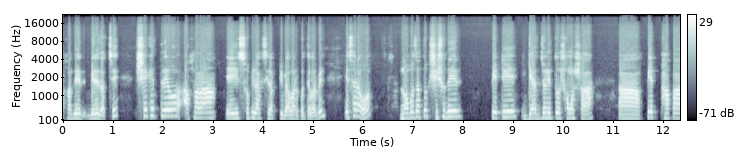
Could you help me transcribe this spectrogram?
আপনাদের বেড়ে যাচ্ছে। সেক্ষেত্রেও আপনারা এই সপিলাক সিরাপটি ব্যবহার করতে পারবেন। এছাড়াও নবজাতক শিশুদের পেটে গ্যাসজনিত সমস্যা পেট ফাঁপা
